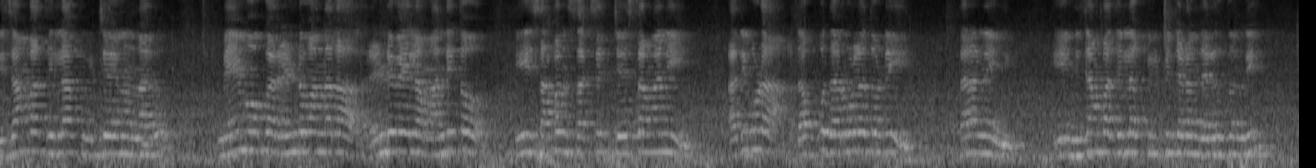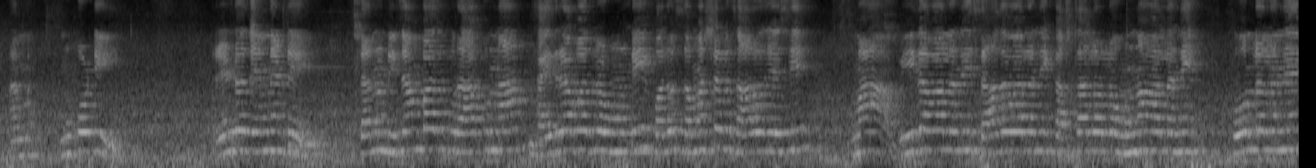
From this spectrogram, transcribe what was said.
నిజామాబాద్ జిల్లాకు విచ్చేయనున్నారు. మేము ఒక రెండు వందల రెండు వేల మందితో ఈ సభను సక్సెస్ చేస్తామని అది కూడా డప్పు ధరువులతోటి తనని ఈ నిజామాబాద్ జిల్లాకు పిలిపించడం జరుగుతుంది. ఇంకోటి రెండోది ఏంటంటే తను నిజామాబాద్కు రాకున్నా హైదరాబాద్లో ఉండి పలు సమస్యలు సాల్వ్ చేసి మా బీద వాళ్ళని సాధవాళ్ళని కష్టాలలో ఉన్న వాళ్ళని ఫోన్లలోనే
